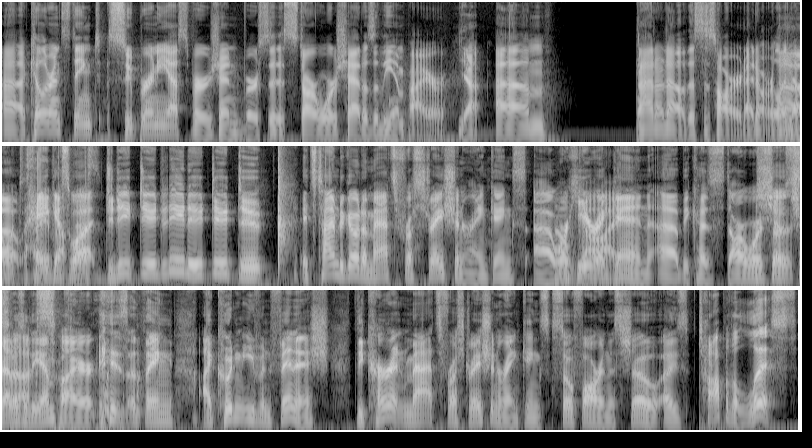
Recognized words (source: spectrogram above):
uh, Killer Instinct Super NES version versus Star Wars Shadows of the Empire. Yeah. Um, I don't know. This is hard. I don't really know Uh, what hey, guess what? this. Do do do do do do do. It's time to go to Matt's frustration rankings. Uh, we're Oh, here God. again uh, because Star Wars Shadows of the. Empire is a thing I couldn't even finish. The current Matt's frustration rankings so far in this show is top of the list.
